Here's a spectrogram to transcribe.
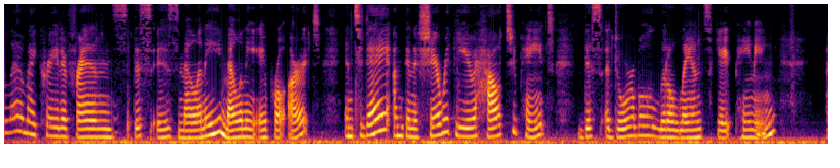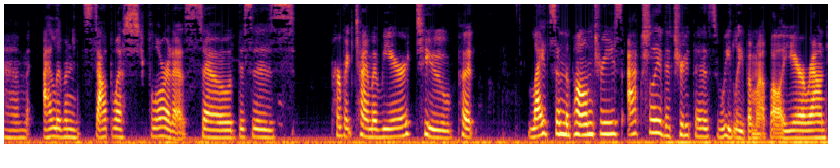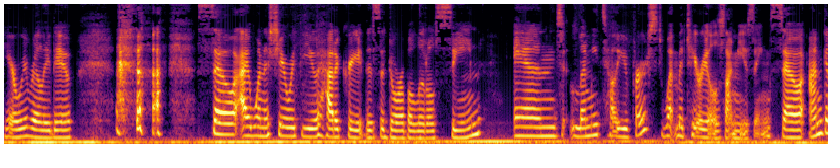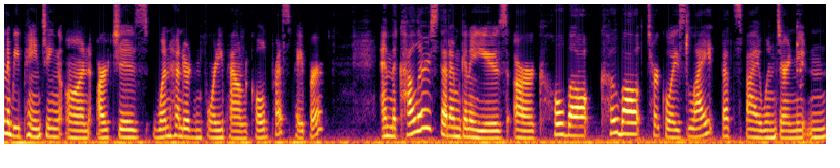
Hello, my creative friends. This is Melanie, Melanie April Art, and today I'm going to share with you how to paint this adorable little landscape painting. Um, I live in Southwest Florida, so this is perfect time of year to put lights in the palm trees. Actually, the truth is we leave them up all year around here. We really do. So I want to share with you how to create this adorable little scene. And let me tell you first what materials I'm using. So I'm going to be painting on Arches 140 pound cold press paper. And the colors that I'm going to use are Cobalt, Cobalt Turquoise Light, that's by Winsor & Newton.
